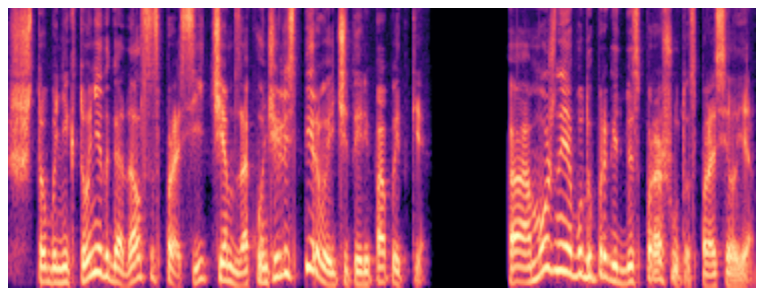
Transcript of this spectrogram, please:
чтобы никто не догадался спросить, чем закончились первые четыре попытки. «А можно я буду прыгать без парашюта?» – спросил я.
